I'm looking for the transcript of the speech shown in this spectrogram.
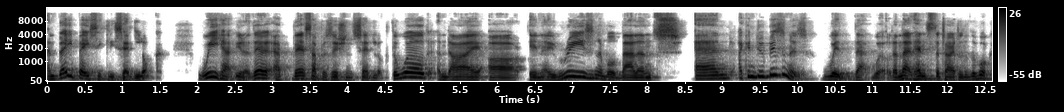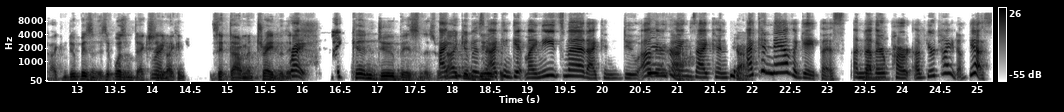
And they basically said, look, we have, you know, their, uh, their supposition said, look, the world and I are in a reasonable balance and I can do business with that world. And that hence the title of the book, I can do business. It wasn't actually right. I can sit down and trade with it. Right. I can do business. I can, I can, do business. Do, I can get my needs met. I can do other yeah, things. I can yeah. I can navigate this. Another part of your title. Yes.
